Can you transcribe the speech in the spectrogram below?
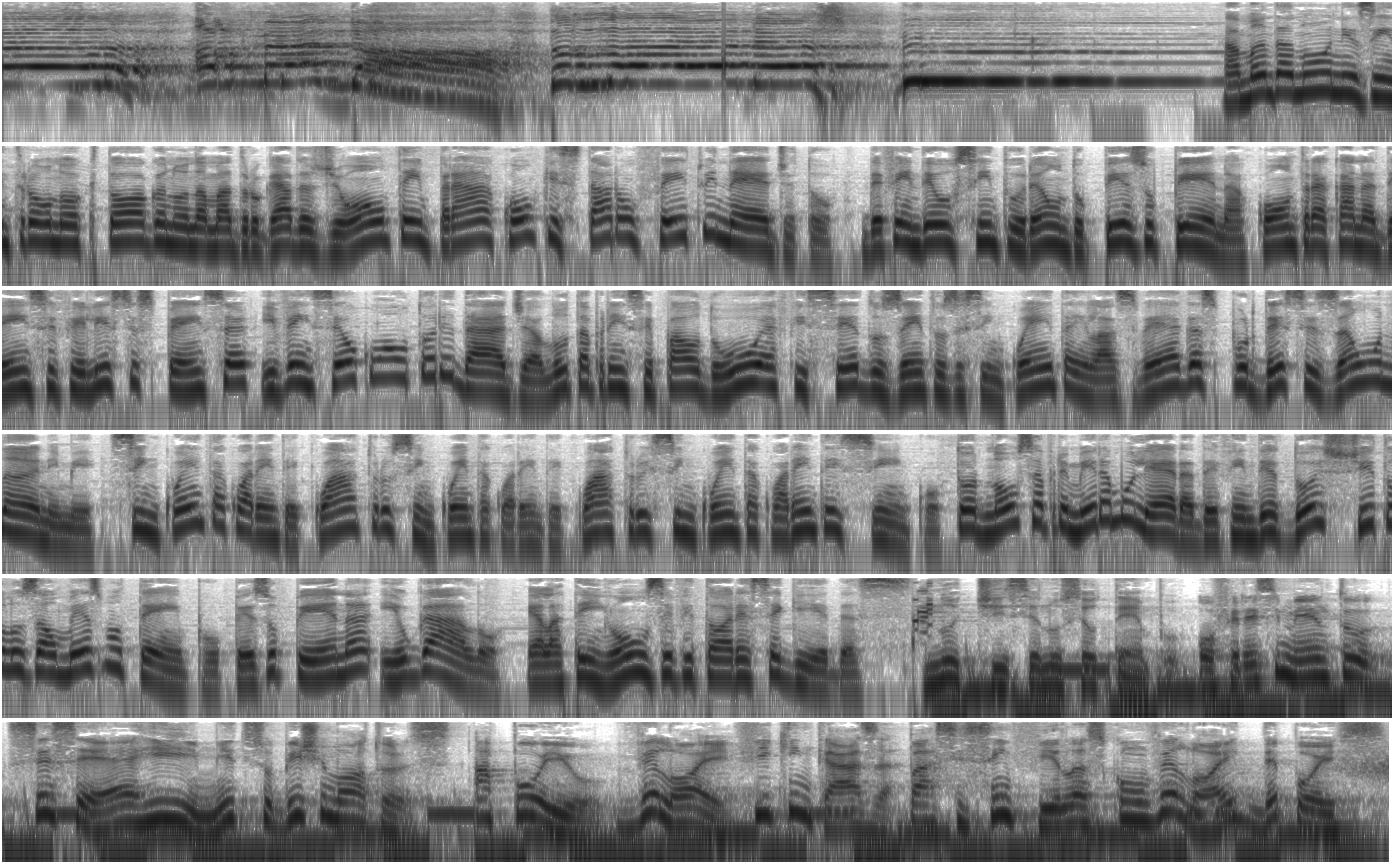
Amanda Nunes entrou no octógono na madrugada de ontem para conquistar um feito inédito. Defendeu o cinturão do peso pena contra a canadense Felice Spencer e venceu com autoridade a luta principal do UFC 250 em Las Vegas por decisão unânime, 50-44, 50-44 e 50-45. Tornou-se a primeira mulher a defender dois títulos ao mesmo tempo, o peso pena e o galo. Ela tem 11 vitórias seguidas. Notícia no seu tempo. Oferecimento CCR e Mitsubishi Motors. Apoio Veloy. Fique em casa. Passe sem filas com o Veloy depois.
